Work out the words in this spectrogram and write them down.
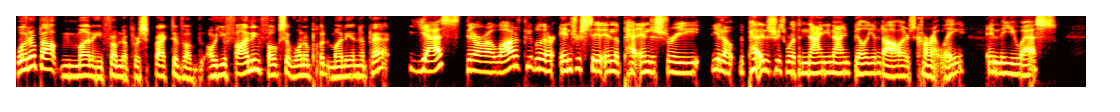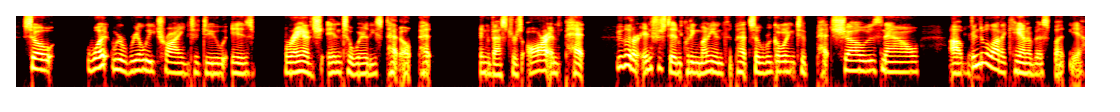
What about money from the perspective of? Are you finding folks that want to put money in the pet? Yes, there are a lot of people that are interested in the pet industry. You know, the pet industry is worth $99 billion currently in the US. So, what we're really trying to do is branch into where these pet pet investors are and pet people that are interested in putting money into pets. So we're going to pet shows now. I've uh, okay. been to a lot of cannabis, but yeah.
